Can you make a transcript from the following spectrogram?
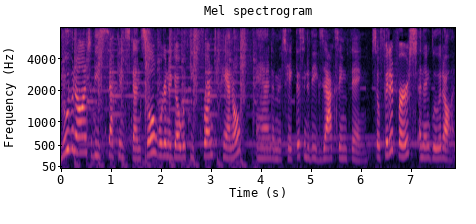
Moving on to the second stencil, we're gonna go with the front panel, and I'm gonna take this and do the exact same thing. So fit it first, and then glue it on.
